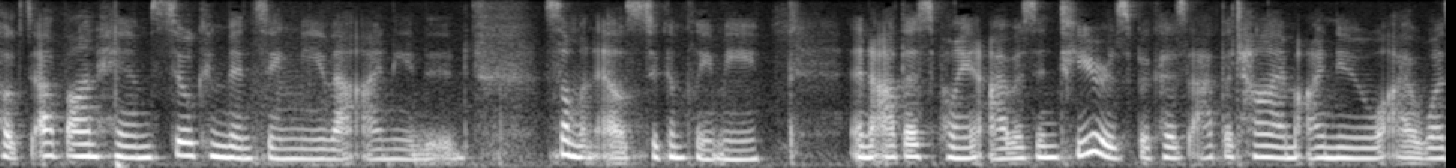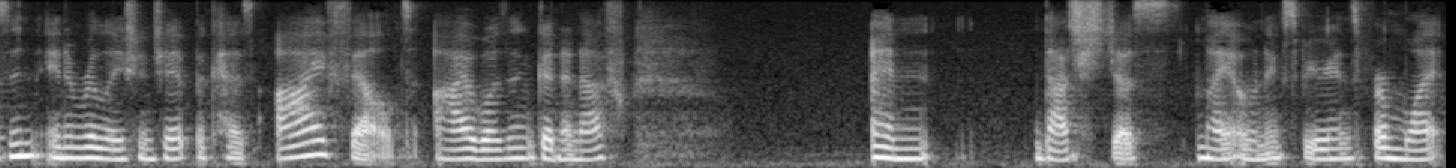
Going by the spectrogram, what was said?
hooked up on him, still convincing me that I needed someone else to complete me. And at this point, I was in tears because at the time I knew I wasn't in a relationship because I felt I wasn't good enough. And that's just my own experience from what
